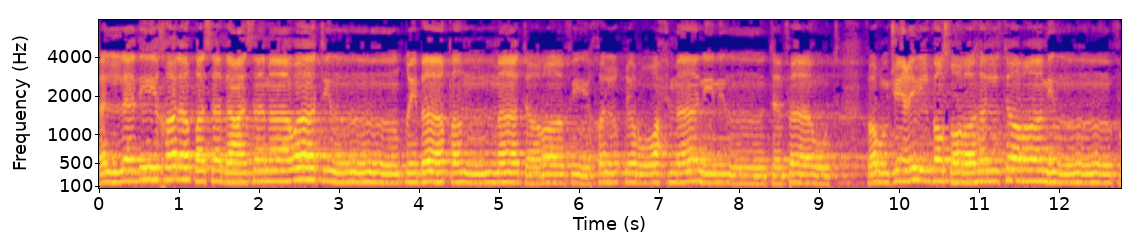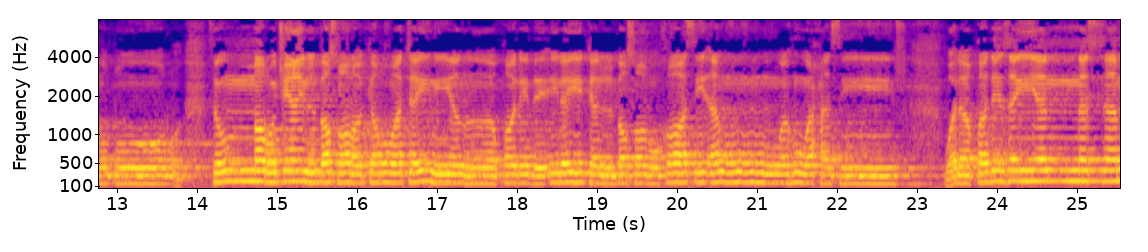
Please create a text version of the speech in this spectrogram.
الذي خلق سبع سماوات طباقا ما ترى في خلق الرحمن من تفاوت. فارجع البصر هل ترى من فطور. ثم ارجع البصر كروتين ينقلب إليك البصر خاسئا وهو حسير. ولقد زينا السماء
